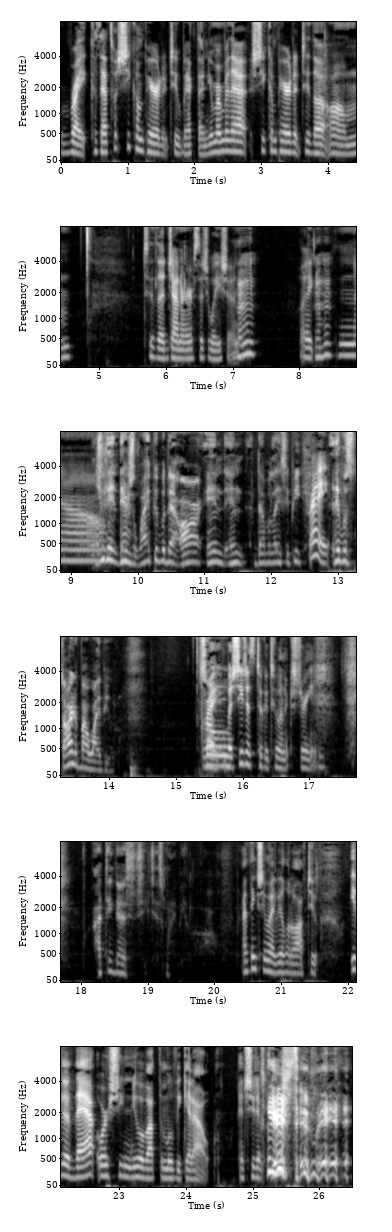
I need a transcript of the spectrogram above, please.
Right, because that's what she compared it to back then. You remember that she compared it to the um to the Jenner situation. Mhm. Like, no, You didn't. There's white people that are in in AACP. right, It was started by white people. So right. But she just took it to an extreme. I think that she just might be a little off. I think she might be a little off too. Either that, or she knew about the movie Get Out, and she didn't. You're stupid.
